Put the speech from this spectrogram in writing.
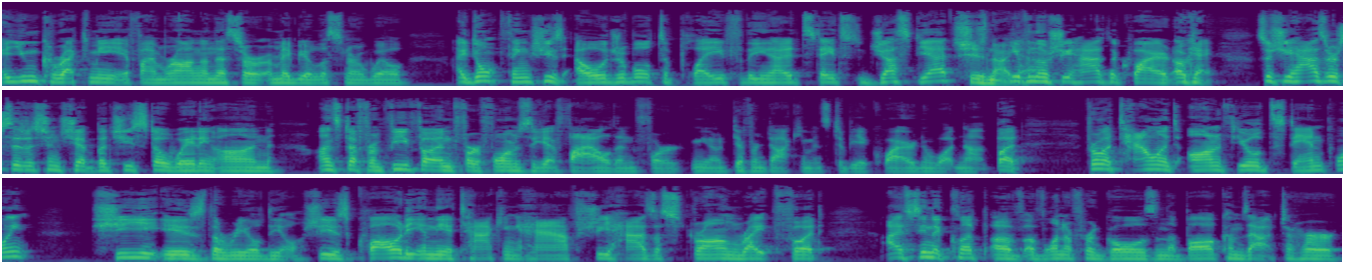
and you can correct me if I'm wrong on this, or, or maybe a listener will. I don't think she's eligible to play for the United States just yet. She's not, even yet. though she has acquired. Okay, so she has her citizenship, but she's still waiting on on stuff from FIFA and for forms to get filed and for you know different documents to be acquired and whatnot. But from a talent on field standpoint, she is the real deal. She is quality in the attacking half. She has a strong right foot. I've seen a clip of, of one of her goals, and the ball comes out to her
